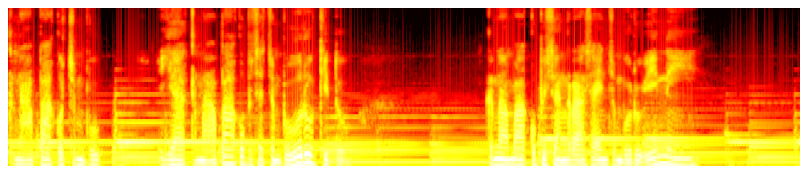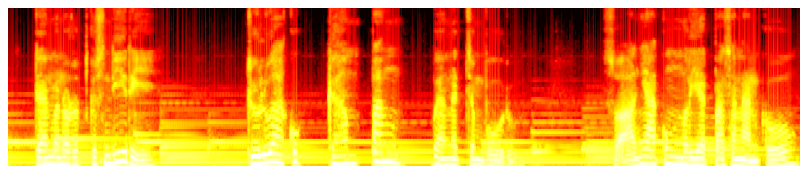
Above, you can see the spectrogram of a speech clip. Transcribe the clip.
kenapa aku cemburu? Ya kenapa aku bisa cemburu gitu? Kenapa aku bisa ngerasain cemburu ini? Dan menurutku sendiri, dulu aku gampang banget cemburu. Soalnya aku ngelihat pasanganku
